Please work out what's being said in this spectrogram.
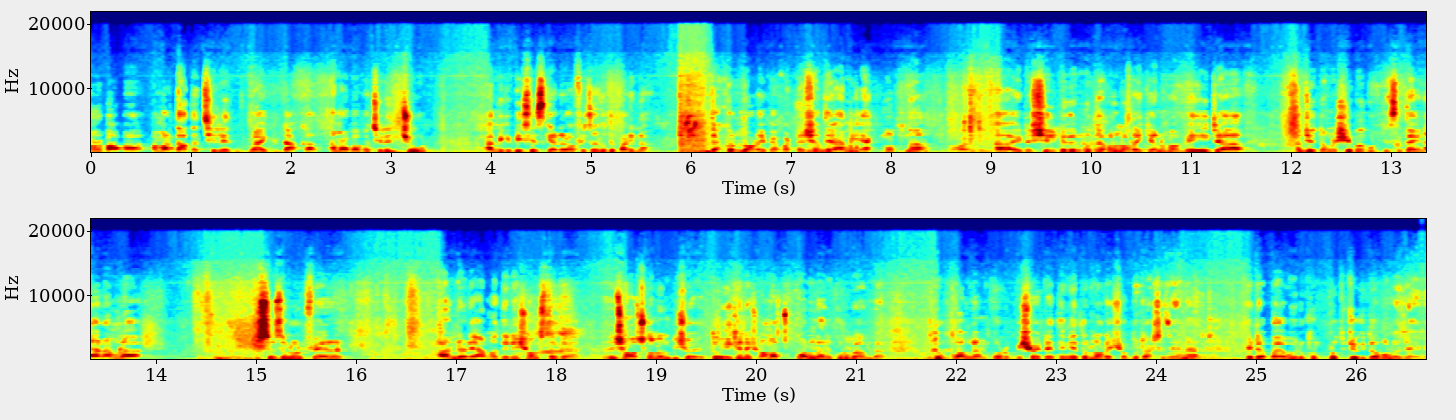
আমার বাবা, আমার দাদা ছিলেন লাইক ডাকাত। আমার বাবা ছিলেন চোর। আমি কি বিশেষ ক্যাডার অফিসার হতে পারি না? দেখো, লড়াই ব্যাপারটার সাথে আমি একমত না। এটা শিল্পীদের মধ্যে আবার লড়াই কেন হবে? এটা যেহেতু আমরা সেবা করতেছি, তাই না? আর আমরা সোশ্যাল ওয়েলফেয়ার আন্ডারে আমাদের এই সংস্থাটা সমাজ কল্যাণ বিষয়। তো এখানে সমাজ কল্যাণ করব আমরা। তো কল্যাণ করব বিষয়টাতে নিয়ে তো লড়াই শব্দটা আসে যায় না। এটা বা ওইরকম প্রতিযোগিতা বলা যায়।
